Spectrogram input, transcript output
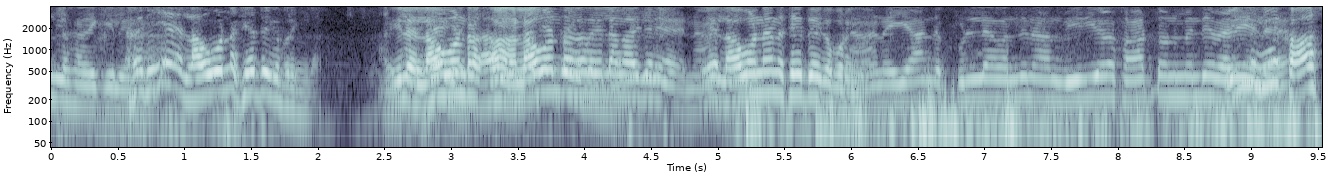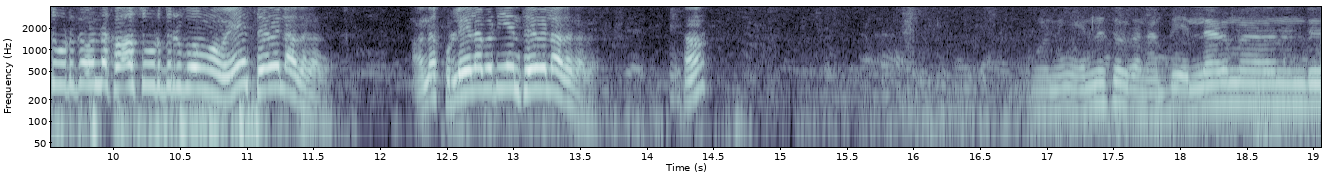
உள்ள கதைக்கல லவ் ஒண்ணு சேர்த்து வைக்க போறீங்களா? இல்ல லவ் பண்ற லவ் பண்ற கதை எல்லாம் காய்ச்சல் ஏ லவ் என்ன சேர்த்து வைக்க போறீங்க? நான் ஐயா அந்த பிள்ளை வந்து நான் வீடியோல காட்டணுமென்றே இல்ல, வேலையில நீங்க காசு கொடுக்க வந்தா காசு கொடுத்துட்டு போங்க. ஏன் தேவையில்லாத கதை? அந்த பிள்ளைகளை பற்றி ஏன் தேவையில்லாத கதை? ஆ? நீங்க என்ன சொல்றேன்? அப்படி எல்லாருமே நின்று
